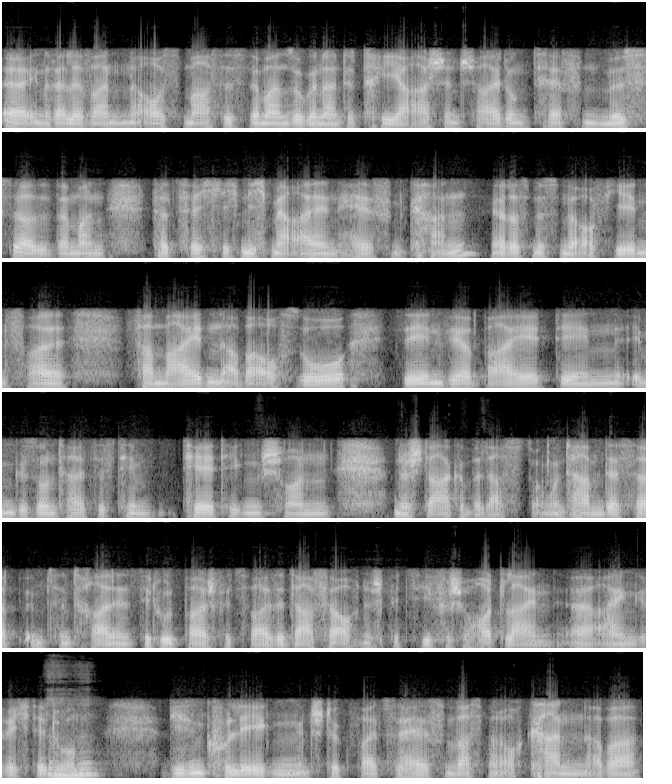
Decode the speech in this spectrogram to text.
äh, in relevanten Ausmaßes, wenn man sogenannte Triage-Entscheidungen treffen müsste, also wenn man tatsächlich nicht mehr allen helfen kann. Ja, das müssen wir auf jeden Fall vermeiden, aber auch so sehen wir bei den im Gesundheitssystem Tätigen schon eine starke Belastung und haben deshalb im Zentralinstitut beispielsweise dafür auch eine spezifische Hotline äh, eingerichtet, mhm. um diesen Kollegen ein Stück weit zu helfen, was man auch kann. Aber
